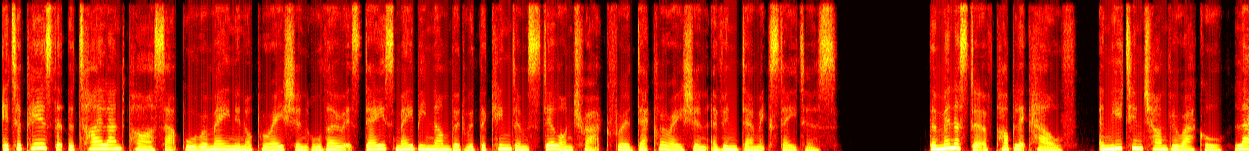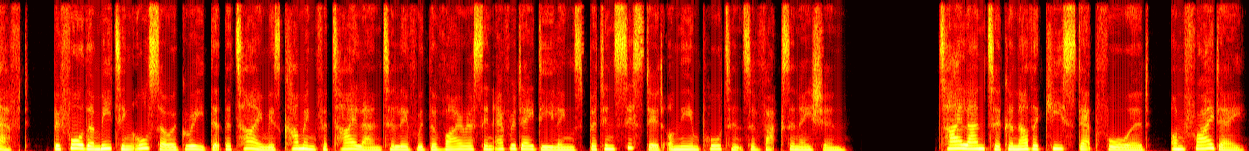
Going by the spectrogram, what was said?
It appears that the Thailand Pass app will remain in operation, although its days may be numbered, with the kingdom still on track for a declaration of endemic status. The Minister of Public Health, Anutin Charnvirakul, left, before the meeting also agreed that the time is coming for Thailand to live with the virus in everyday dealings but insisted on the importance of vaccination. Thailand took another key step forward, on Friday,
